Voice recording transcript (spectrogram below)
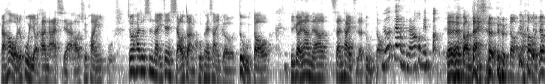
然后我就不疑有他拿起来，然后去换衣服，结果他就是呢一件小短裤配上一个肚兜，一个像人家三太子的肚兜。你，说这样子，然后后面绑的，对对，绑带着肚兜，然后我就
